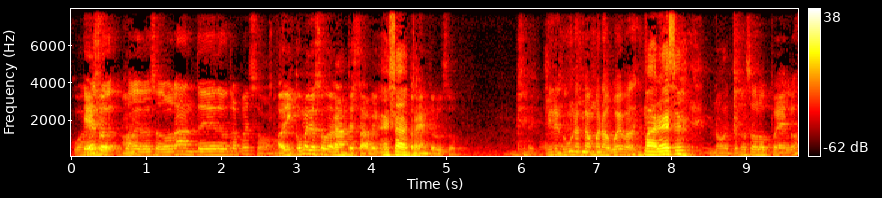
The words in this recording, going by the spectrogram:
Cuando, Eso- el, cuando el desodorante es de otra persona. Ahora, ¿y cómo el desodorante sabe que Exacto. otra gente lo usó? Vienen con una cámara hueva. Parece, No, esto no son los pelos.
